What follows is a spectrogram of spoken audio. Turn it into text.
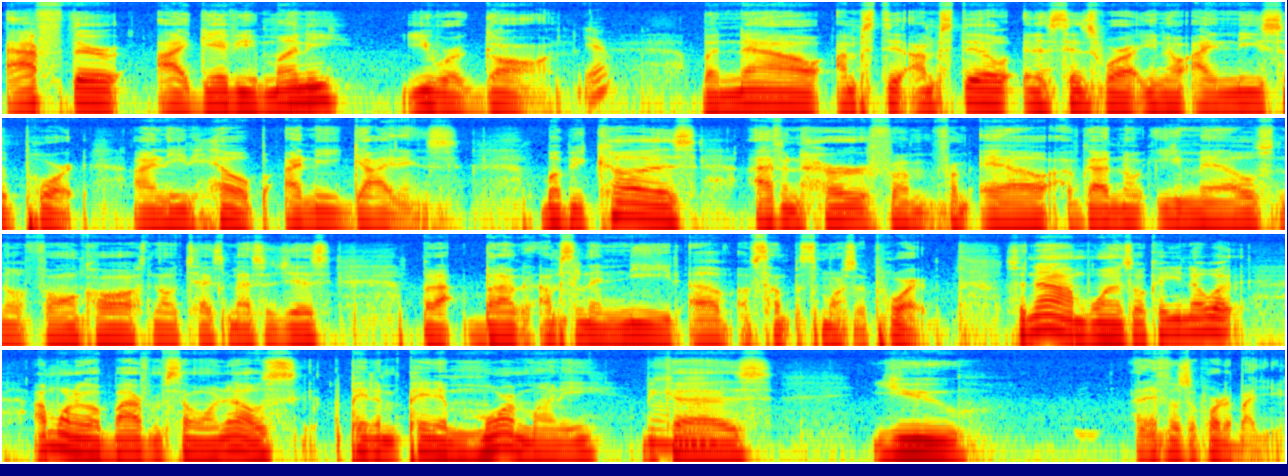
After I gave you money, you were gone Yep. But now I'm still I'm still in a sense where you know I need support, I need help, I need guidance. But because I haven't heard from from Elle, I've got no emails, no phone calls, no text messages, but I, but I'm, I'm still in need of, of some, some more support. So now I'm going, okay, you know what? I'm going to go buy from someone else, pay them pay them more money mm-hmm. because you I didn't feel supported by you,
